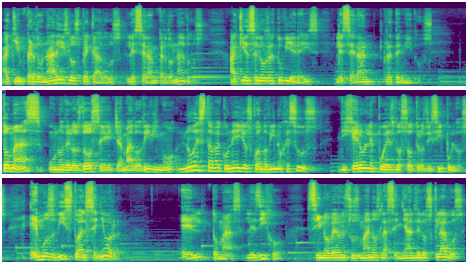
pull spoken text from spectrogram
A quien perdonareis los pecados, les serán perdonados. A quien se los retuviereis, les serán retenidos. Tomás, uno de los doce, llamado Dídimo, no estaba con ellos cuando vino Jesús. Dijéronle pues los otros discípulos, Hemos visto al Señor. Él, Tomás, les dijo, Si no veo en sus manos la señal de los clavos,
